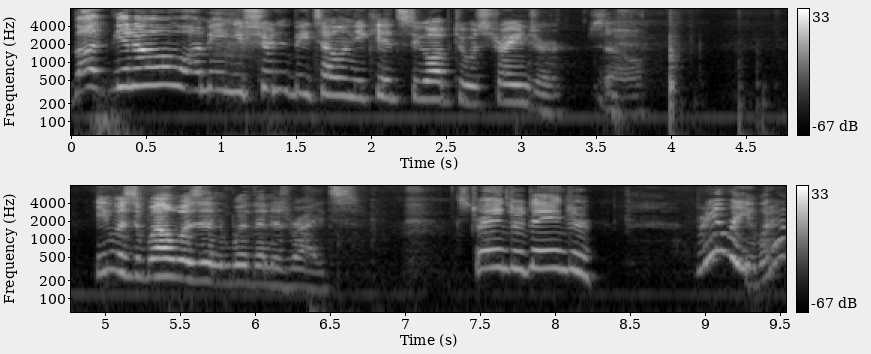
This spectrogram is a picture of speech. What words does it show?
But you know, I mean, you shouldn't be telling your kids to go up to a stranger. So he was well within within his rights. Stranger danger. Really, whatever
